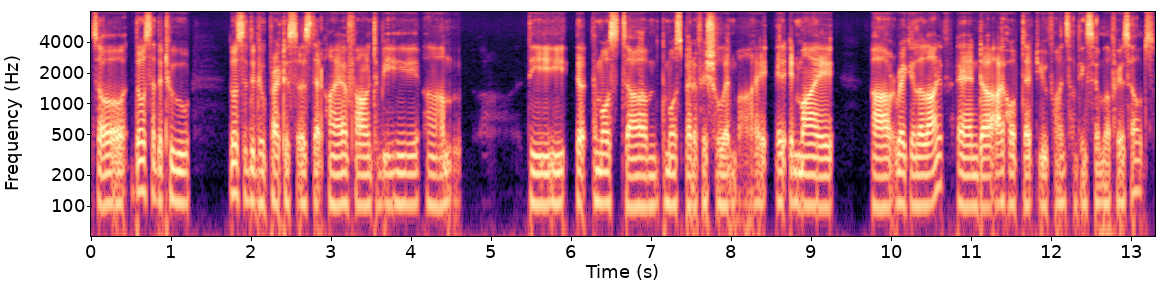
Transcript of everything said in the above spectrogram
So those are the two those are the two practices that I have found to be um, the, the, the most um, the most beneficial in my in my uh, regular life, and uh, I hope that you find something similar for yourselves.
